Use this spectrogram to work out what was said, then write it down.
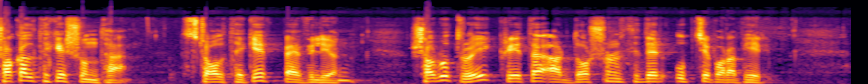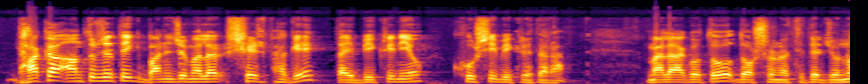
সকাল থেকে সন্ধ্যা, স্টল থেকে প্যাভিলিয়ন। সর্বত্রই ক্রেতা আর দর্শনার্থীদের উপচে পড়া ভিড়। ঢাকা আন্তর্জাতিক বাণিজ্য মেলার শেষ ভাগে তাই বিক্রি নিয়েও খুশি বিক্রেতারা। মেলা আগত দর্শনার্থীদের জন্য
